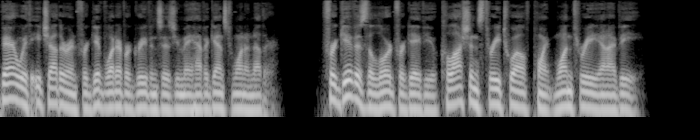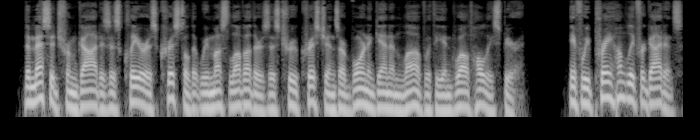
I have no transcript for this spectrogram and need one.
Bear with each other and forgive whatever grievances you may have against one another. Forgive as the Lord forgave you. Colossians 3:12.13 NIV. The message from God is as clear as crystal that we must love others as true Christians are born again in love with the indwelt Holy Spirit. If we pray humbly for guidance,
